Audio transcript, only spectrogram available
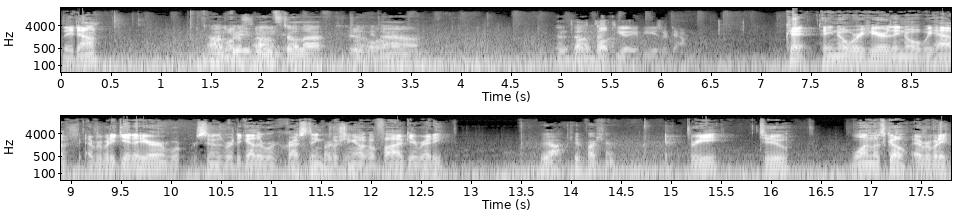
They down? No, One just one still left. Still Take it one. down. Both, both UAVs are down. Okay, they know we're here. They know what we have. Everybody get here. We're, as soon as we're together, we're cresting, pushing Echo 5. Get ready. Yeah, keep pushing. Three, two, one. Let's go, everybody.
